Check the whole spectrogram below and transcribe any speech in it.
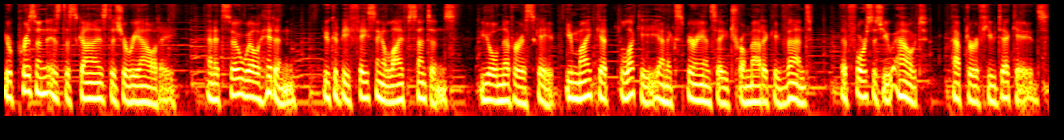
Your prison is disguised as your reality, and it's so well hidden you could be facing a life sentence you'll never escape. You might get lucky and experience a traumatic event that forces you out after a few decades.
